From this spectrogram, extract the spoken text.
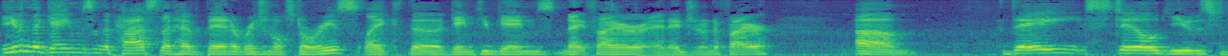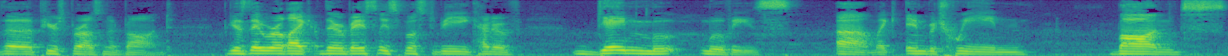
even the games in the past that have been original stories, like the GameCube games, Nightfire and Agent Under Fire, um, they still used the Pierce Brosnan Bond because they were like they were basically supposed to be kind of game mo- movies, um, like in between Bond s-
